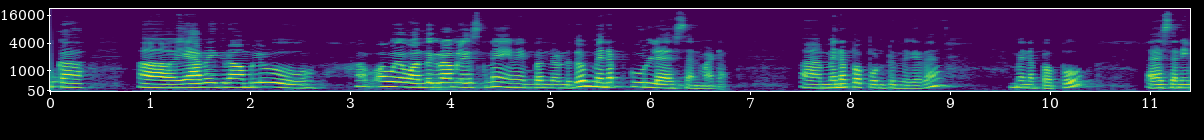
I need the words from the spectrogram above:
ఒక యాభై గ్రాములు వంద గ్రాములు వేసుకున్నా ఏమి ఇబ్బంది ఉండదు. మినపకూళ్ళు వేస్తాను అనమాట మినపప్పు ఉంటుంది కదా మినపప్పు వేస్తాను. ఈ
